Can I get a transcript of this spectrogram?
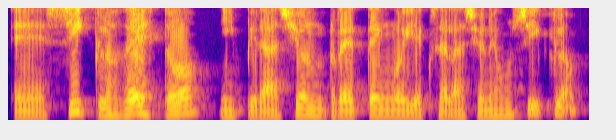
eh, ciclos de esto, inspiración, retengo y exhalación es un ciclo,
